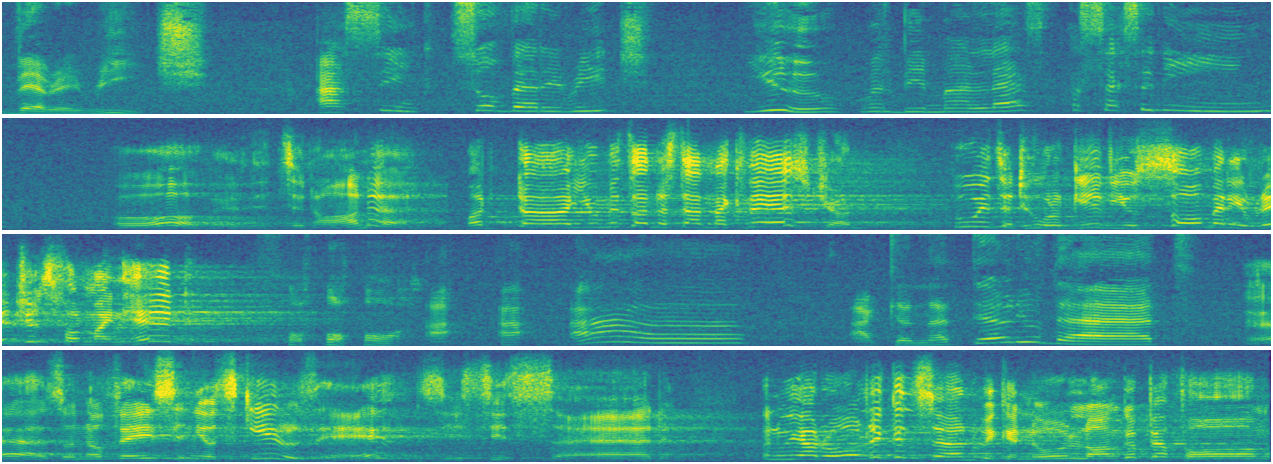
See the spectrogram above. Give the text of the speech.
very rich. I think so very rich, you will be my last assassin. Oh, well, it's an honor. But uh, you misunderstand my question. Who is it who will give you so many riches for mine head? Oh, ah, ah, ah. I cannot tell you that. Yeah, so no faith in your skills, eh? This is sad. When we are only concerned, we can no longer perform.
